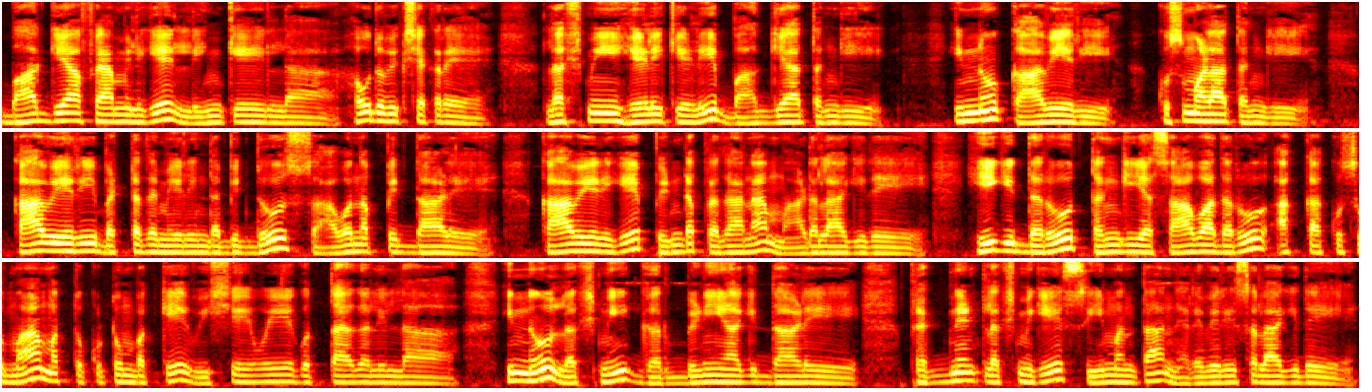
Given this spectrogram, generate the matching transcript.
ಭಾಗ್ಯ ಫ್ಯಾಮಿಲಿಗೆ ಲಿಂಕೇ ಇಲ್ಲ. ಹೌದು ವೀಕ್ಷಕರೇ, ಲಕ್ಷ್ಮಿ ಹೇಳಿ ಕೇಳಿ ಭಾಗ್ಯ ತಂಗಿ. ಇನ್ನು ಕಾವೇರಿ, ಕುಸುಮಳ ತಂಗಿ. ಕಾವೇರಿ ಬೆಟ್ಟದ ಮೇಲಿಂದ ಬಿದ್ದು ಸಾವನ್ನಪ್ಪಿದ್ದಾಳೆ. ಕಾವೇರಿಗೆ ಪಿಂಡ ಪ್ರದಾನ ಮಾಡಲಾಗಿದೆ. ಹೀಗಿದ್ದರೂ ತಂಗಿಯ ಸಾವಾದರೂ ಅಕ್ಕ ಕುಸುಮ ಮತ್ತು ಕುಟುಂಬಕ್ಕೆ ವಿಷಯವೇ ಗೊತ್ತಾಗಲಿಲ್ಲ. ಇನ್ನು ಲಕ್ಷ್ಮಿ ಗರ್ಭಿಣಿಯಾಗಿದ್ದಾಳೆ. ಪ್ರೆಗ್ನೆಂಟ್ ಲಕ್ಷ್ಮಿಗೆ ಸೀಮಂತ ನೆರವೇರಿಸಲಾಗಿದೆ.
